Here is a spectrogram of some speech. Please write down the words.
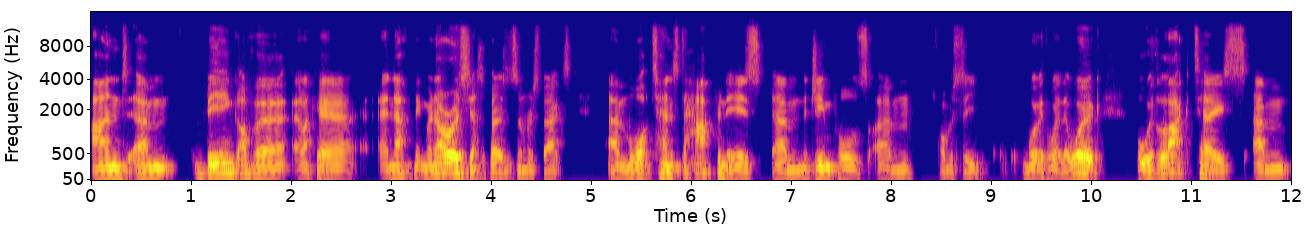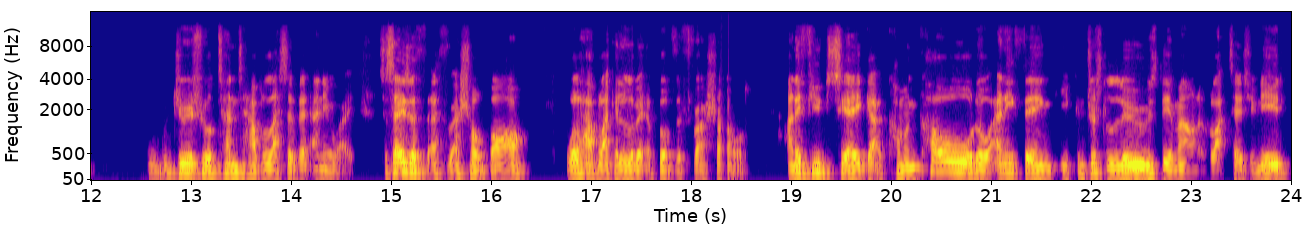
And um, being of a like a an ethnic minority, I suppose in some respects, um, what tends to happen is um, the gene pools um, obviously work the way they work, but with lactase, um, Jewish people tend to have less of it anyway. So say there's a, a threshold bar, we'll have like a little bit above the threshold. And if you say get a common cold or anything, you can just lose the amount of lactase you need and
